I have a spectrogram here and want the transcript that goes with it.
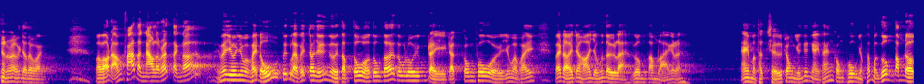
Nó không cho thâu văn. Mà bảo đảm phá tầng nào là rớt tầng đó mới vui nhưng mà phải đủ, tức là phải cho những người tập tu, họ tu tới, tu lui cũng trầy trật công phu rồi. Nhưng mà phải phải đợi cho họ dùng cái từ là gom tâm lại cái đó. Ai mà thật sự trong những cái ngày tháng công phu nhập thất mà gom tâm được,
